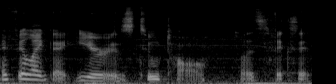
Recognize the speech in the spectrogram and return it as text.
I feel like that ear is too tall. So let's fix it.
